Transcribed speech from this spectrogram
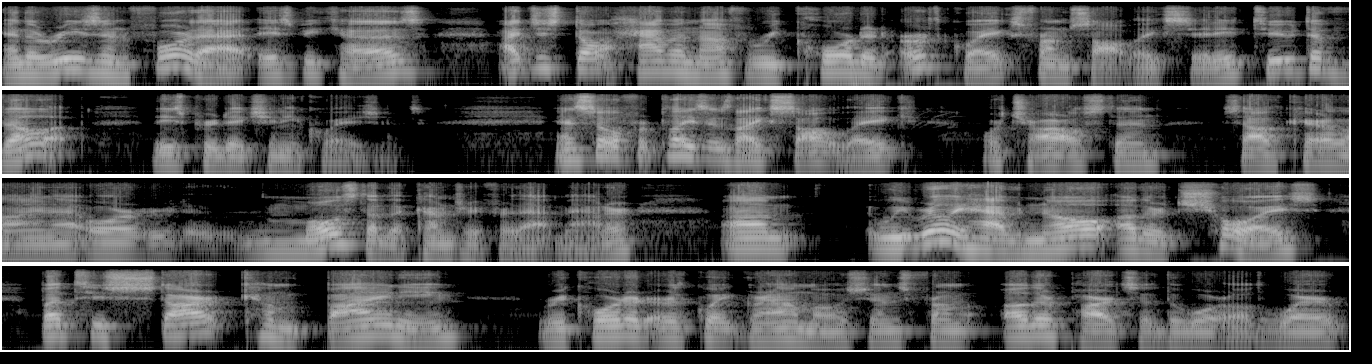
And the reason for that is because I just don't have enough recorded earthquakes from Salt Lake City to develop these prediction equations. And so for places like Salt Lake or Charleston, South Carolina, or most of the country for that matter, um, we really have no other choice but to start combining recorded earthquake ground motions from other parts of the world where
